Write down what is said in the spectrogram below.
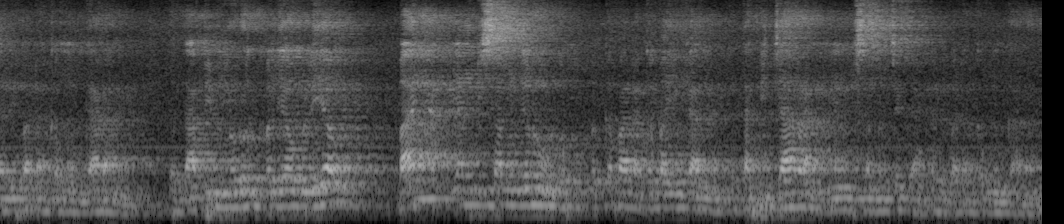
daripada kemungkaran. Tetapi menurut beliau-beliau banyak yang bisa menyeru kepada kebaikan, tetapi jarang yang bisa mencegah daripada kemungkaran.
